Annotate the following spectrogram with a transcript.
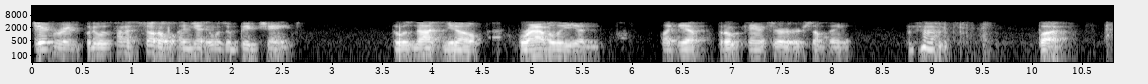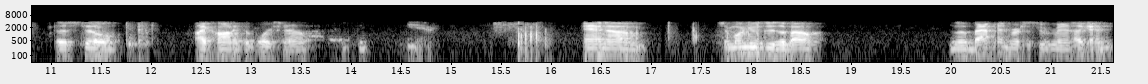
different, but it was kind of subtle, and yet it was a big change. It was not, you know, gravelly and like you have throat cancer or something, but it's still iconic, the voice now. Yeah. And um, some more news is about the Batman versus Superman again.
